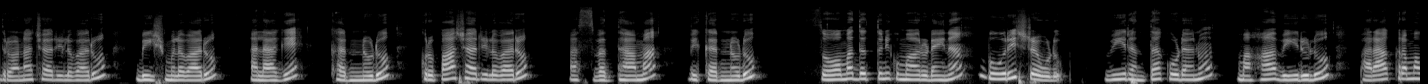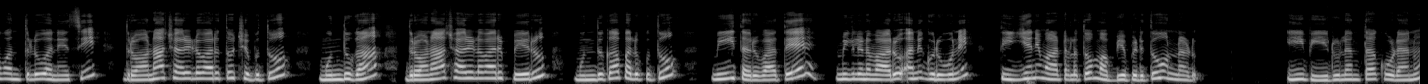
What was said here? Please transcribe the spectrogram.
ద్రోణాచార్యుల వారు భీష్ముల వారు అలాగే కర్ణుడు కృపాచార్యుల వారు అశ్వత్థామ వికర్ణుడు సోమదత్తుని కుమారుడైన భూరిశ్రవుడు. వీరంతా కూడాను మహావీరులు పరాక్రమవంతులు అనేసి ద్రోణాచార్యుల వారితో చెబుతూ ముందుగా ద్రోణాచార్యుల వారి పేరు ముందుగా పలుకుతూ మీ తరువాతే మిగిలిన వారు అని గురువుని తీయని మాటలతో మభ్యపెడుతూ ఉన్నాడు. ఈ వీరులంతా కూడాను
